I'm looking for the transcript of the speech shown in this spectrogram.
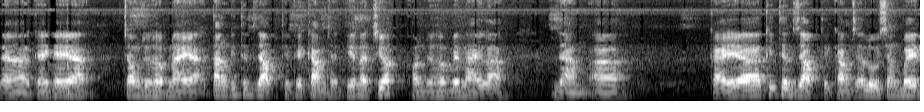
à, cái cái à, trong trường hợp này à, tăng kích thước dọc thì cái cầm sẽ tiến ra trước. Còn trường hợp bên này là giảm à, cái à, kích thước dọc thì cầm sẽ lùi sang bên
